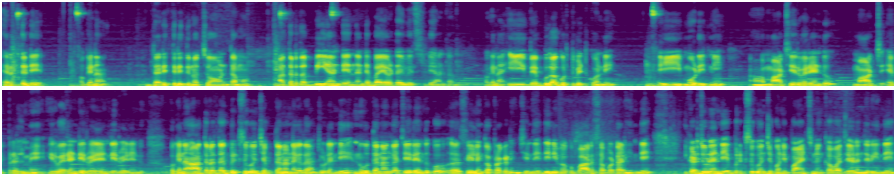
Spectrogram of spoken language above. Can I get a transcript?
ఎర్త్ డే. ఓకేనా? దరిత్రి దినోత్సవం అంటాము. ఆ తర్వాత బి అంటే ఏంటంటే బయోడైవర్సిటీ డే అంటాము. ఓకేనా? ఈ వెబ్గా గుర్తుపెట్టుకోండి. ఈ మూడింటిని. మార్చి ఇరవై రెండు మార్చ్ ఏప్రిల్ మే. ఇరవై రెండు ఇరవై రెండు ఇరవై రెండు. ఓకేనా? ఆ తర్వాత బ్రిక్స్ గురించి చెప్తానన్న కదా? చూడండి. నూతనంగా చేరేందుకు శ్రీలంక ప్రకటించింది. దీని ఒక భారత సపోర్ట్ అడిగింది. ఇక్కడ చూడండి బ్రిక్స్ గురించి కొన్ని పాయింట్స్ నేను కవర్ చేయడం జరిగింది.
